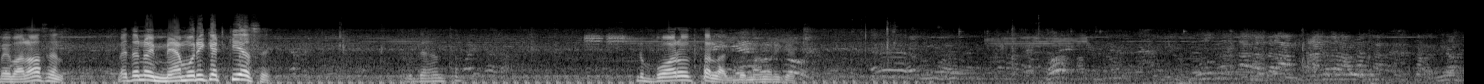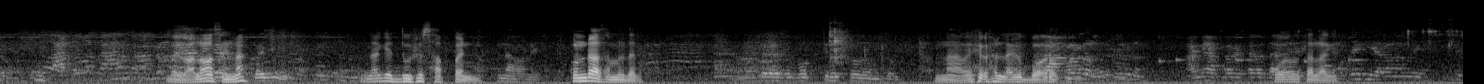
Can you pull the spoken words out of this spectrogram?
ভাই ভালো আছেন? ভাই দেন ওই মেমোরি কার্ড কি আছে? দেখেন তো। একটু বড় তো লাগবে মেমোরি কার্ড ভাই ভালো আছেন না? লাগে দুশো ছাপ্পান্ন। না অনেক। কোনটা আছে আপনাদের? আমাদের আছে বত্রিশ পর্যন্ত। না ভাই ওর লাগে বড়। বড়টা লাগে তাহলে রানারে নিয়ে যাবেন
